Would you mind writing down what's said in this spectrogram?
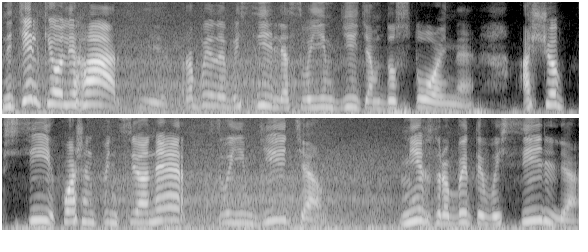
не тільки олігархи робили весілля своїм дітям достойне, а щоб всі, кожен пенсіонер своїм дітям міг зробити весілля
